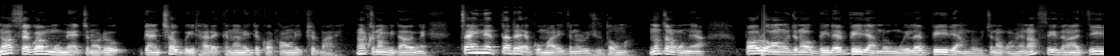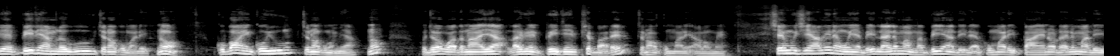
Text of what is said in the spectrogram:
နော်ဆက်ကွက်မူနဲ့ကျွန်တော်တို့ပြန်ချုပ်ပေးထားတဲ့ကဏ္ဍလေးတစ်ခွက်ကောင်းလေးဖြစ်ပါတယ်เนาะကျွန်တော်မိသားစုဝင်ကြိုင်းနဲ့တက်တဲ့အကူမတွေကျွန်တော်တို့ယူသုံးပါเนาะကျွန်တော်ကများပေါလို့အောင်လို့ကျွန်တော်ဘေးလဲပေးကြမလို့ငွေလဲပေးကြမလို့ကျွန်တော်ကများเนาะစေတနာကြီးလဲပေးကြမလို့ဘူးကျွန်တော်ကမှလေးเนาะကိုပေါ့ရင်ကိုယူကျွန်တော်ကမှများเนาะကိုကျော်ဝါဒနာအရလိုက်တွင်ပေးခြင်းဖြစ်ပါတယ်ကျွန်တော်အကူမတွေအားလုံးပဲရှယ်မူရှင်အားလေးနဲ့ဝင်ရပေးလိုက်လက်မမပေးရသေးတဲ့အကူမတွေပါရင်တော့လိုက်လက်မလေး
